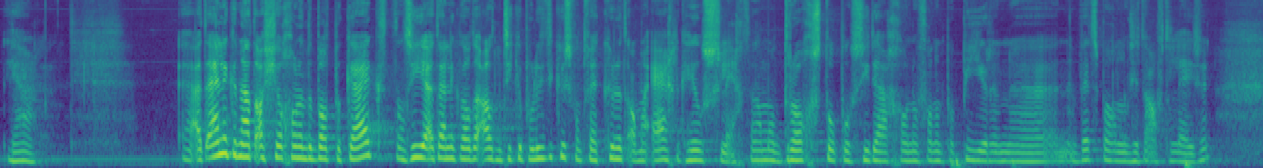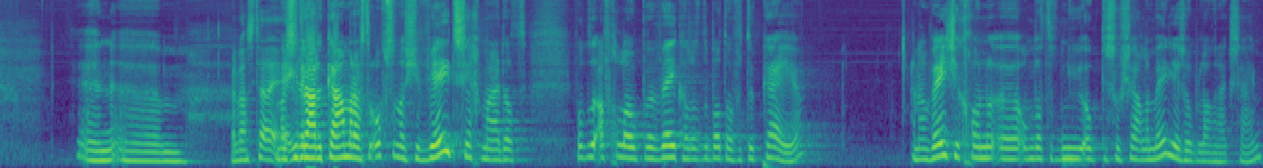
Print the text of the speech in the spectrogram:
ja, uh, uiteindelijk inderdaad, als je gewoon een debat bekijkt, dan zie je uiteindelijk wel de authentieke politicus, want wij kunnen het allemaal eigenlijk heel slecht. En allemaal droogstoppels die daar gewoon van een papier een, uh, een wetsbehandeling zitten af te lezen. En, um, maar, dan stel je maar zodra de camera's erop staan, als je weet zeg maar dat... Bijvoorbeeld de afgelopen week hadden we het debat over Turkije. En dan weet je gewoon, uh, omdat het nu ook de sociale media zo belangrijk zijn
